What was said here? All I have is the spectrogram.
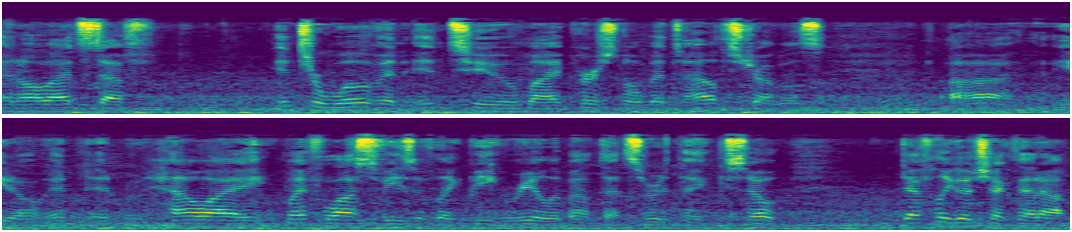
and all that stuff interwoven into my personal mental health struggles. Uh, you know, and, and how I my philosophies of like being real about that sort of thing. So definitely go check that out.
